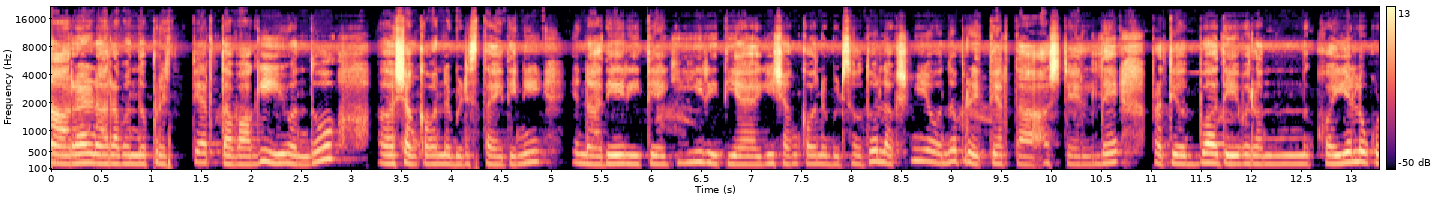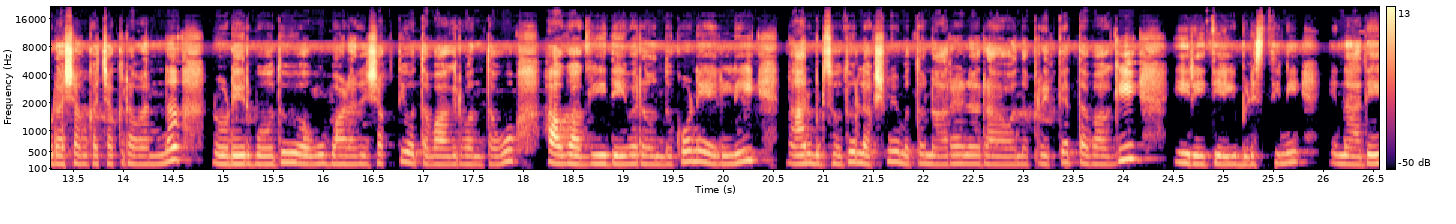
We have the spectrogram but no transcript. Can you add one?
ನಾರಾಯಣರವನ್ನು ಪ್ರೀತ್ಯರ್ಥವಾಗಿ ಈ ಒಂದು ಶಂಖವನ್ನು ಬಿಡಿಸ್ತಾ ಇದ್ದೀನಿ. ಇನ್ನು ಅದೇ ರೀತಿಯಾಗಿ, ಈ ರೀತಿಯಾಗಿ ಶಂಖವನ್ನು ಬಿಡಿಸೋದು ಲಕ್ಷ್ಮಿಯ ಒಂದು ಪ್ರತ್ಯರ್ಥ ಅಷ್ಟೇ ಅಲ್ಲದೆ ಪ್ರತಿಯೊಬ್ಬ ದೇವರನ್ನು ಕೈಯಲ್ಲೂ ಕೂಡ ಶಂಖ ಚಕ್ರವನ್ನು ನೋಡಿರ್ಬೋದು. ಅವು ಬಹಳನೇ ಶಕ್ತಿಯುತವಾಗಿರುವಂಥವು. ಹಾಗಾಗಿ ದೇವರ ಒಂದು ಕೋಣೆಯಲ್ಲಿ ನಾನು ಬಿಡಿಸೋದು ಲಕ್ಷ್ಮಿ ಮತ್ತು ನಾರಾಯಣರ ಒಂದು ಪ್ರೀತ್ಯರ್ಥವಾಗಿ ಈ ರೀತಿಯಾಗಿ ಬಿಡಿಸ್ತೀನಿ. ಇನ್ನು ಅದೇ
